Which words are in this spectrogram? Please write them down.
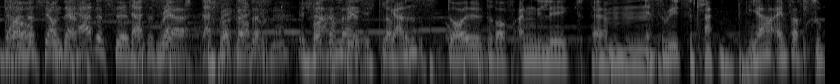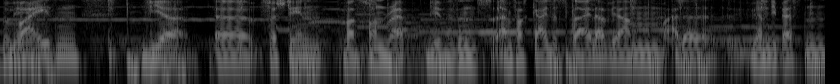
Da, drauf das ist ja unser das, härteste Das ist ja das das noch- ne? Ich da wollte haben wir sagen, es ganz ist doll drauf angelegt, ähm, Es real zu keepen. ja, einfach zu beweisen, wir äh, verstehen was von Rap. Wir, wir sind einfach geile Styler. Wir haben alle, wir haben die besten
